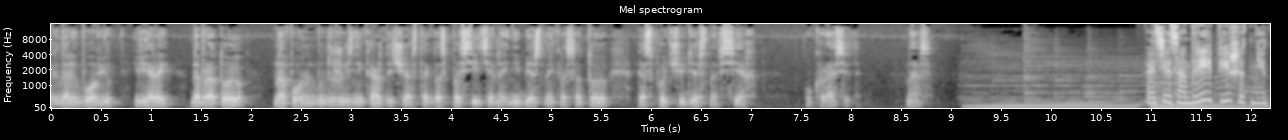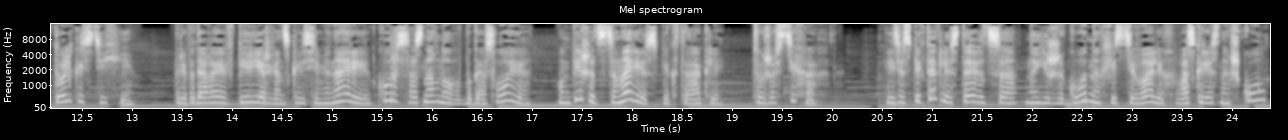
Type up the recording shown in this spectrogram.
когда любовью, верой, добротою наполнен будет жизнь каждый час, тогда спасительной, небесной красотою Господь чудесно всех украсит нас. Отец Андрей пишет не только стихи. Преподавая в Перервинской семинарии курс основного богословия, он пишет сценарии спектаклей, тоже в стихах. Эти спектакли ставятся на ежегодных фестивалях воскресных школ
